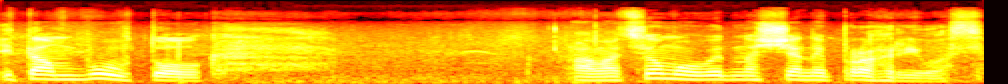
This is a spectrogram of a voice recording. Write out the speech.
І там був толк. А на цьому, видно, ще не прогрілось.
